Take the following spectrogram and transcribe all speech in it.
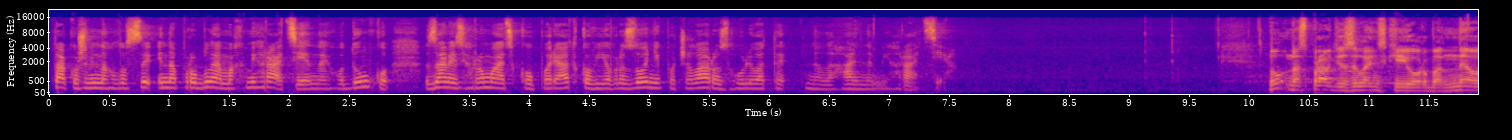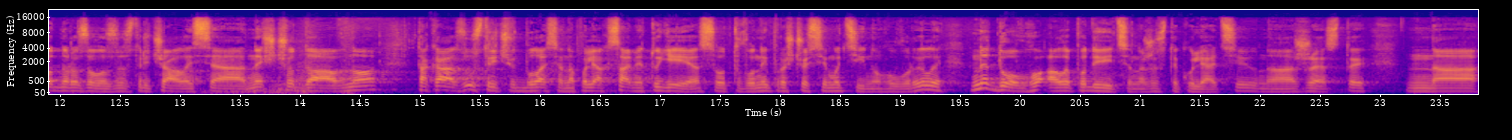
Також він наголосив і на проблемах міграції. На його думку, замість громадського порядку в єврозоні почала розгулювати нелегальна міграція. Ну насправді Зеленський і Орбан неодноразово зустрічалися нещодавно. Така зустріч відбулася на полях саміту ЄС. От вони про щось емоційно говорили недовго, але подивіться на жестикуляцію, на жести, на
